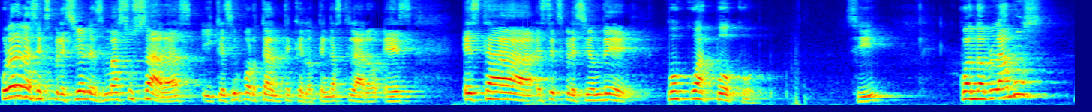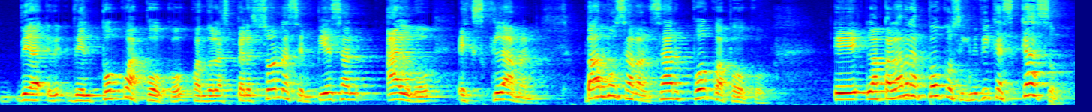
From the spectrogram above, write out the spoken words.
Una de las expresiones más usadas y que es importante que lo tengas claro es esta, esta expresión de poco a poco. ¿sí? Cuando hablamos del poco a poco, cuando las personas empiezan algo, exclaman, vamos a avanzar poco a poco. Eh, la palabra poco significa escaso.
